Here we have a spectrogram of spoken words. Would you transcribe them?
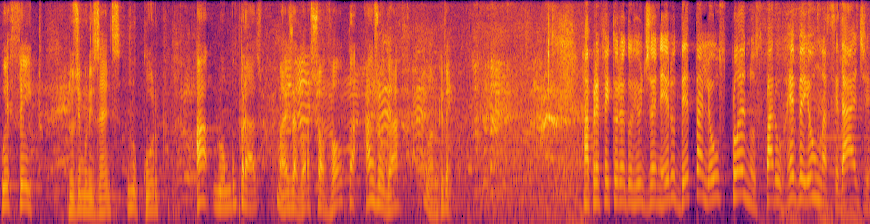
o efeito dos imunizantes no corpo a longo prazo, mas agora só volta a jogar no ano que vem. A Prefeitura do Rio de Janeiro detalhou os planos para o Réveillon na cidade.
